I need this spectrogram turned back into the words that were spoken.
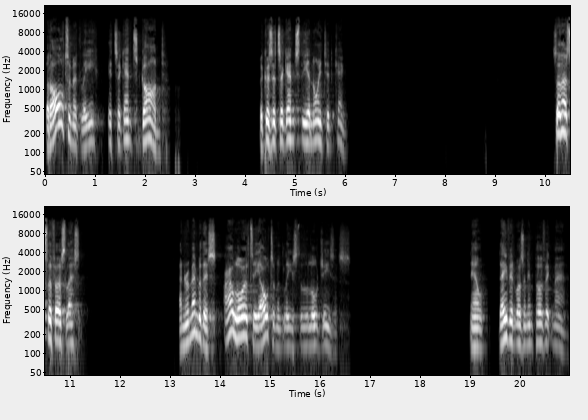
but ultimately it's against God because it's against the anointed king. So that's the first lesson. And remember this our loyalty ultimately is to the Lord Jesus. Now, David was an imperfect man.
